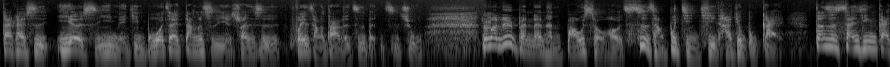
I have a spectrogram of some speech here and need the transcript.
大概是一二十亿美金，不过在当时也算是非常大的资本支出。那么日本人很保守哈，市场不景气他就不盖，但是三星盖，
